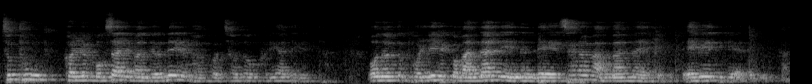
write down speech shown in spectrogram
중풍 걸린 목사님한테 은혜를 받고 저도 그래야 되겠다. 오늘도 볼일 있고 만날 일 있는데 사람 안 만나야 되겠다. 예배 드려야 되니까.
